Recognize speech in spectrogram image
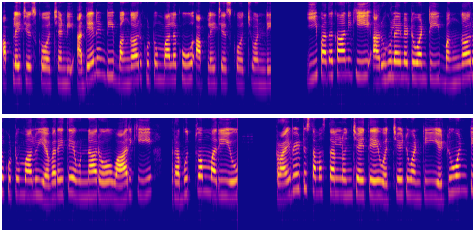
అప్లై చేసుకోవచ్చండి. అదేనండి బంగారు కుటుంబాలకు అప్లై చేసుకోవచ్చు అండి. ఈ పథకానికి అర్హులైనటువంటి బంగారు కుటుంబాలు ఎవరైతే ఉన్నారో వారికి ప్రభుత్వం మరియు ప్రైవేటు సంస్థల నుంచి అయితే వచ్చేటువంటి ఎటువంటి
